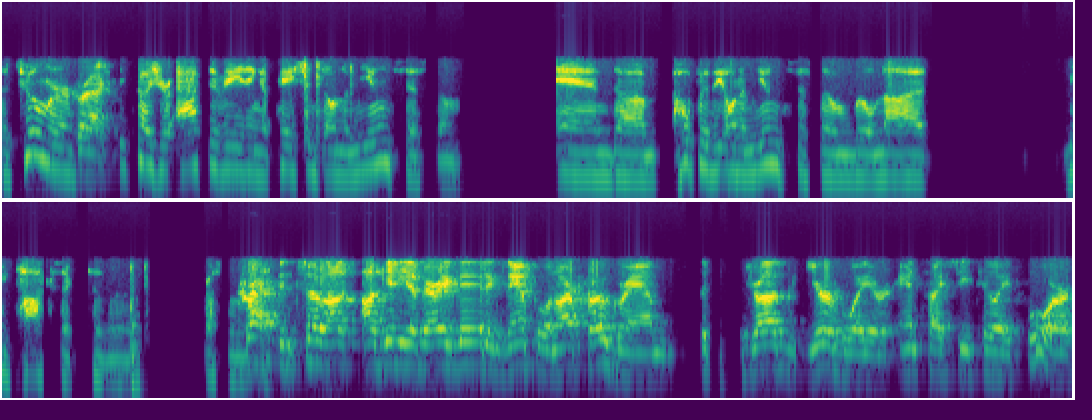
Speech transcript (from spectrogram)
the tumor Correct. because you're activating a patient's own immune system. And um, hopefully the own immune system will not be toxic to the rest of the Correct. body. And so I'll, I'll give you a very good example. In our program, the drug Yervoy or anti-CTLA-4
